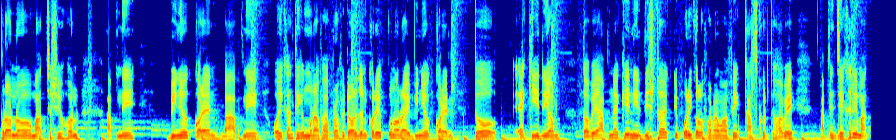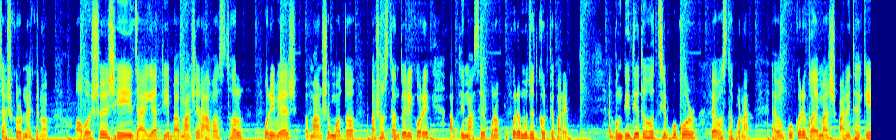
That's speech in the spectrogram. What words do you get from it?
পুরানো মাছ চাষি হন, আপনি বিনিয়োগ করেন বা আপনি ওইখান থেকে মুনাফা প্রফিট অর্জন করে পুনরায় বিনিয়োগ করেন, তো একই নিয়ম। তবে আপনাকে নির্দিষ্ট একটি পরিকল্পনা মাফিক কাজ করতে হবে। আপনি যেখানেই মাছ চাষ করুন না কেন, অবশ্যই সেই জায়গাটি বা মাছের আবাসস্থল, পরিবেশ, মানসম্মত বাসস্থান তৈরি করে আপনি মাছের পোনা পুকুরে মজুত করতে পারেন। এবং দ্বিতীয়ত হচ্ছে পুকুর ব্যবস্থাপনা এবং পুকুরে কয় মাস পানি থাকে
